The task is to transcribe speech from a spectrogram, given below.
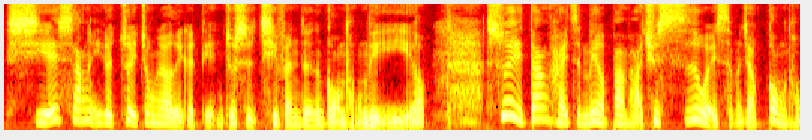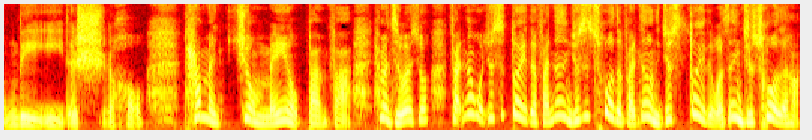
协商一个最重要的一个点，就是气氛真的共同利益哦。所以，当孩子没有办法去思维什么叫共同利益的时候，他们就没有办法，他们只会说：“反正我就是对的，反正你就是错的，反正你就是对的，我说你就错的。”哈，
